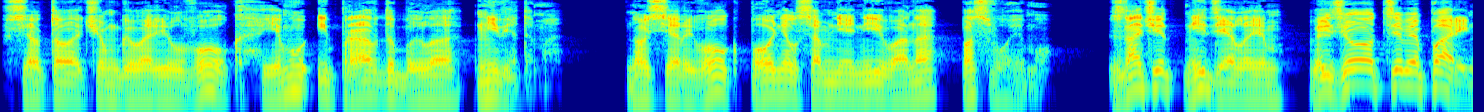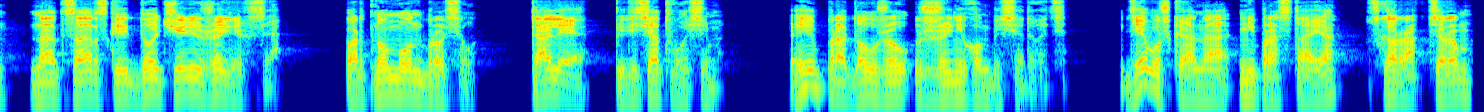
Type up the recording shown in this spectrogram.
Все то, о чем говорил Волк, ему и правда было неведомо. Но Серый Волк понял сомнения Ивана по-своему. «Значит, не делаем. Везет тебе парень, на царской дочери женишься». Портному он бросил. «Талия, 58». И продолжил с женихом беседовать. Девушка она непростая, с характером,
